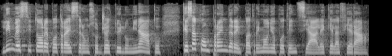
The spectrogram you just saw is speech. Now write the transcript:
L'investitore potrà essere un soggetto illuminato che sa comprendere il patrimonio potenziale che la fiera ha,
